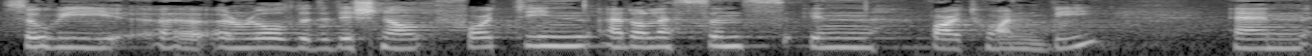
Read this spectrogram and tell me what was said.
So we uh, enrolled an additional 14 adolescents in part 1B and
